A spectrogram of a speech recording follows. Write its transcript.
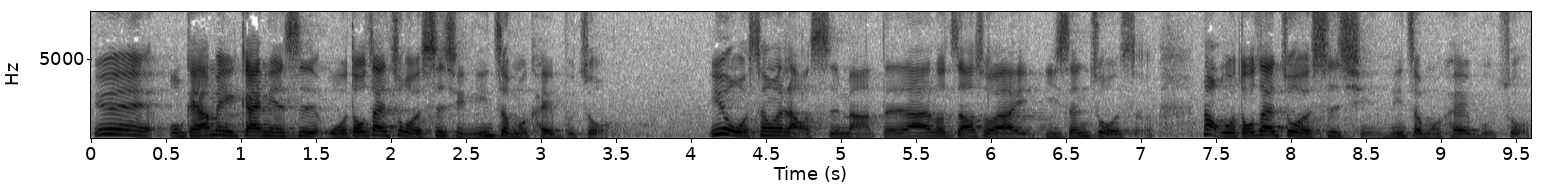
因为我给他们一个概念是，我都在做的事情，你怎么可以不做？因为我身为老师嘛，大家都知道说要以身作则。那我都在做的事情，你怎么可以不做？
